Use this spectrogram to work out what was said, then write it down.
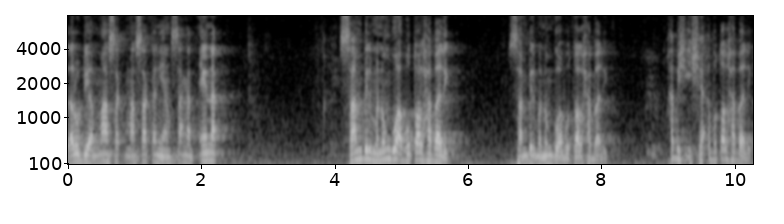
lalu dia masak masakan yang sangat enak sambil menunggu Abu Talha balik. Sambil menunggu Abu Talha balik. Habis Isya Abu Talha balik.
